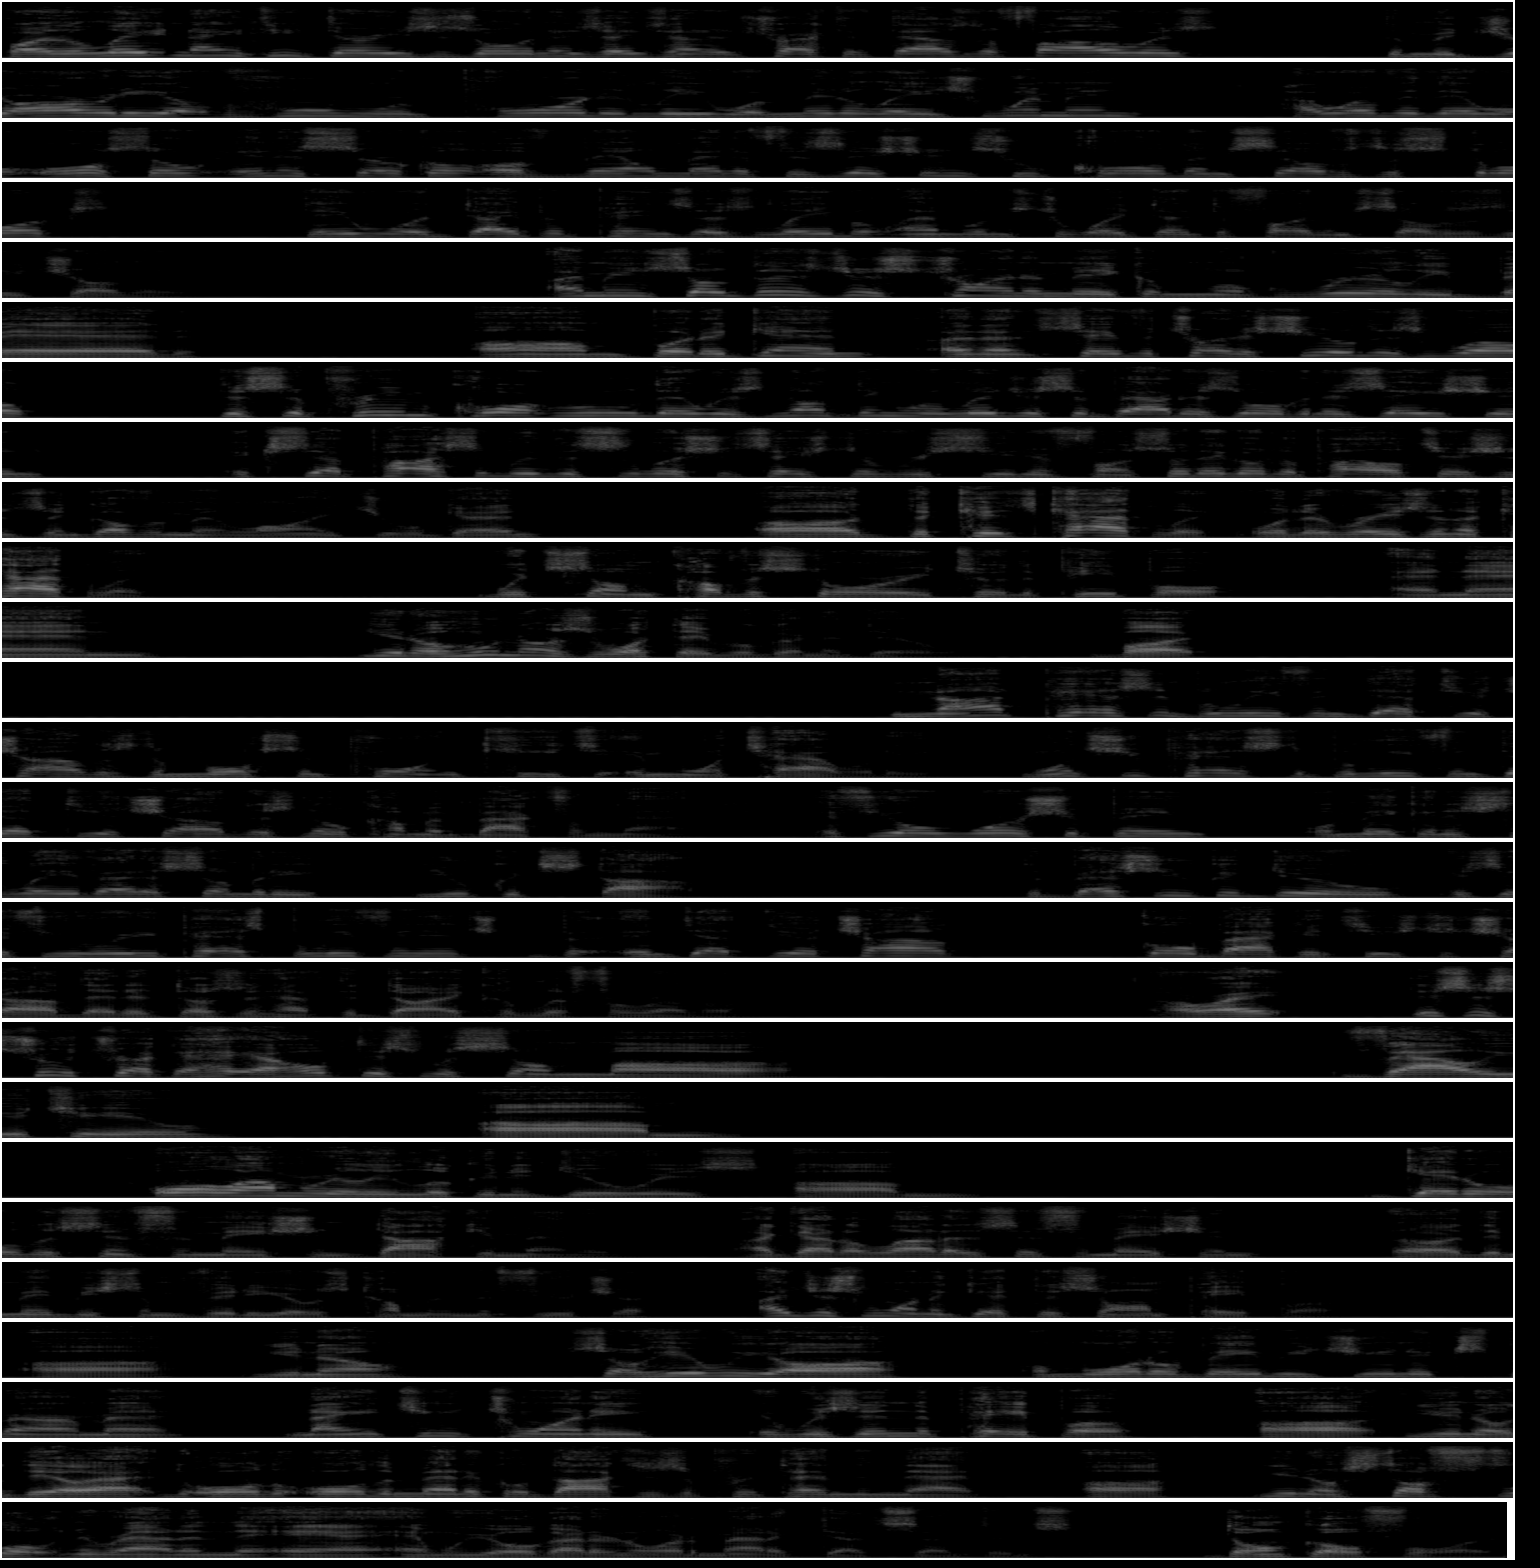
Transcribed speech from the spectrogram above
By the late 1930s, his organization had attracted thousands of followers, the majority of whom reportedly were middle aged women. However, there were also inner circle of male metaphysicians who called themselves the storks. They wore diaper pins as label emblems to identify themselves as each other. I mean, so is just trying to make him look really bad. Um, but again, and Schaefer tried to shield his wealth. The Supreme Court ruled there was nothing religious about his organization except possibly the solicitation of receiving funds. So they go to politicians and government lying to you again. Uh, the kid's Catholic, or they're raising a Catholic with some cover story to the people. And then, you know, who knows what they were going to do. But not passing belief in death to your child is the most important key to immortality. Once you pass the belief in death to your child, there's no coming back from that. If you're worshiping or making a slave out of somebody, you could stop. The best you could do is if you already passed belief in, your, in death to your child, go back and teach the child that it doesn't have to die, it could live forever. All right? This is Truth Trekker. Hey, I hope this was some uh, value to you. Um, all I'm really looking to do is um, get all this information documented. I got a lot of this information. Uh, there may be some videos coming in the future. I just want to get this on paper, uh, you know? So here we are, Immortal Baby Jean Experiment, 1920. It was in the paper. uh, you know, all the, all the medical doctors are pretending that uh, you know stuff's floating around in the air and we all got an automatic death sentence. Don't go for it.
